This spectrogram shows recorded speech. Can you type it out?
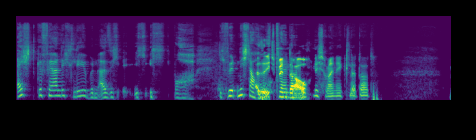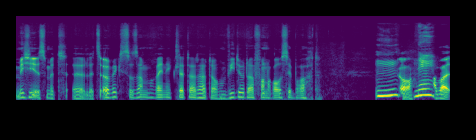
echt gefährlich leben. Also ich, ich, ich, boah, ich würde nicht da Also ich bin da auch nicht reingeklettert. Michi ist mit äh, Let's Urbix zusammen reingeklettert, hat auch ein Video davon rausgebracht. Mhm, Ja, nee. aber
